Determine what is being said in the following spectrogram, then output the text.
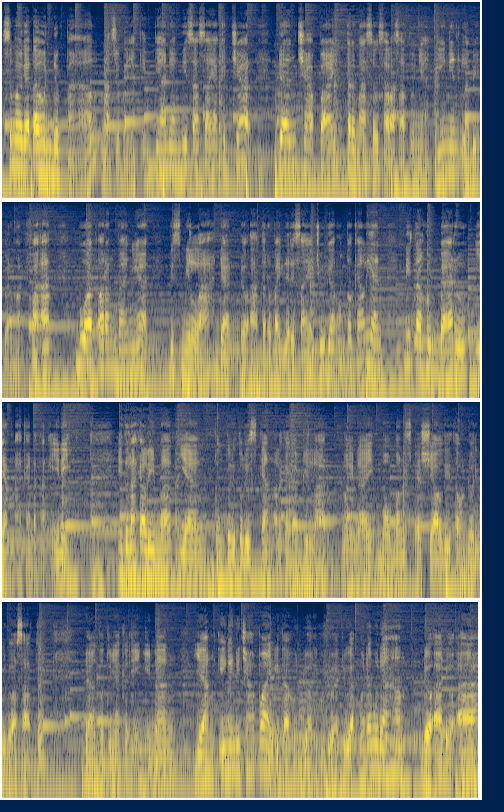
Semoga tahun depan masih banyak impian yang bisa saya kejar dan capai termasuk salah satunya ingin lebih bermanfaat buat orang banyak. Bismillah dan doa terbaik dari saya juga untuk kalian di tahun baru yang akan datang ini. Itulah kalimat yang tentu dituliskan oleh kakak Bilar mengenai momen spesial di tahun 2021 dan tentunya keinginan yang ingin dicapai di tahun 2022. Mudah-mudahan doa-doa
